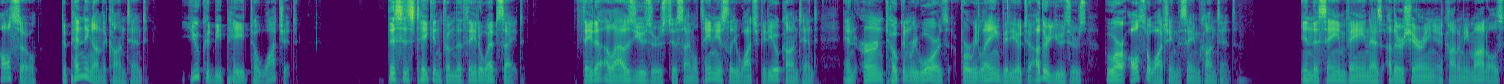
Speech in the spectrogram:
Also, depending on the content, you could be paid to watch it. This is taken from the Theta website. Theta allows users to simultaneously watch video content and earn token rewards for relaying video to other users who are also watching the same content. In the same vein as other sharing economy models,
